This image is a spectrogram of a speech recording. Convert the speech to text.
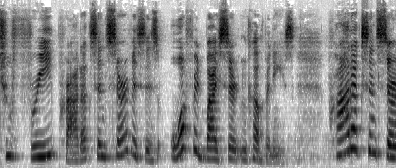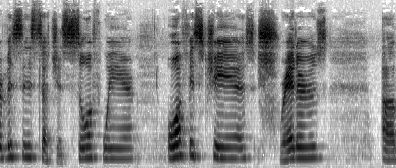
to free products and services offered by certain companies. Products and services such as software, office chairs, shredders, uh,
